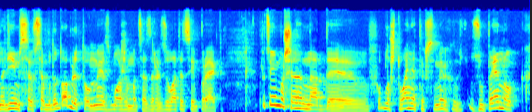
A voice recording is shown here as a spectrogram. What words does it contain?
надіємося, все буде добре, то ми зможемо це зреалізувати цей проект. Працюємо ще над е, облаштуванням тих самих зупинок,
